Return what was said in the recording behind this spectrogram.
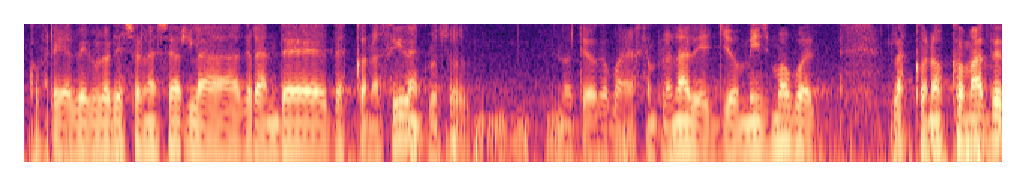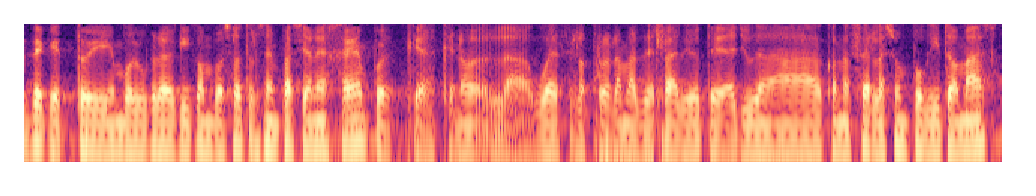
cofradías de gloria suelen ser las grandes desconocidas, incluso no tengo que poner ejemplo a nadie. Yo mismo pues las conozco más desde que estoy involucrado aquí con vosotros en Pasiones Gen, pues que, que no, la web, los programas de radio te ayudan a conocerlas un poquito más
